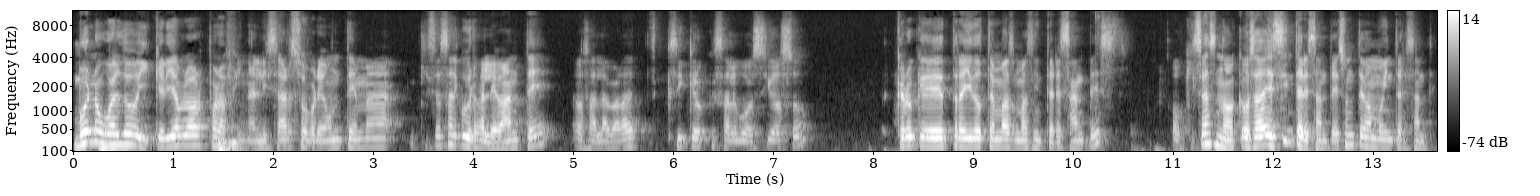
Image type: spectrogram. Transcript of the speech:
Bueno, Waldo, y quería hablar para finalizar sobre un tema quizás algo irrelevante, o sea, la verdad sí creo que es algo ocioso. Creo que he traído temas más interesantes. O quizás no. O sea, es interesante, es un tema muy interesante.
